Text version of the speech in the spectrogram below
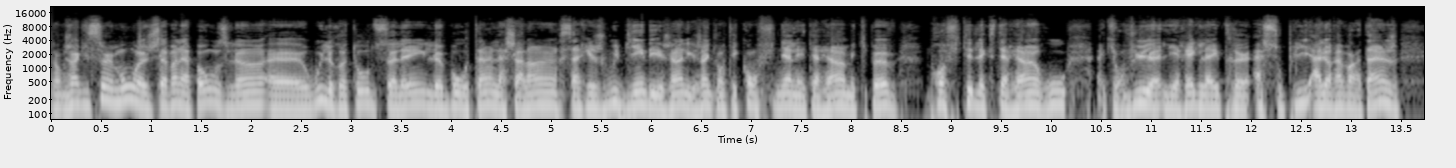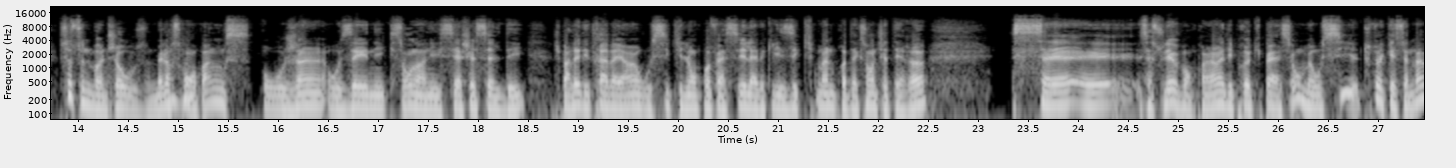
Donc, j'en glisse un mot euh, juste avant la pause. Là, euh, oui, le retour du soleil, le beau temps, la chaleur, ça réjouit bien des gens, les gens qui ont été confinés à l'intérieur, mais qui peuvent profiter de l'extérieur ou euh, qui ont vu les règles être assouplies à leur avantage. Ça, c'est une bonne chose. Mais lorsqu'on mm-hmm. pense aux gens, aux aînés qui sont dans les CHSLD, je parlais des travailleurs aussi qui l'ont pas facile avec les équipements de protection, etc ça, euh, ça soulève, bon, premièrement des préoccupations, mais aussi tout un questionnement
